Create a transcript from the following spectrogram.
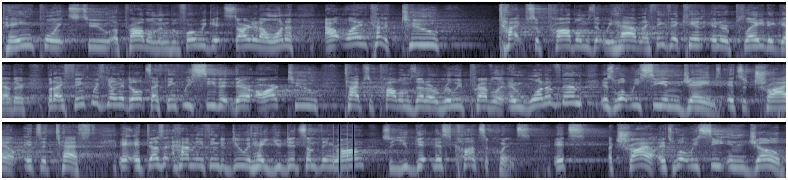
Pain points to a problem. And before we get started, I want to outline kind of two types of problems that we have, and I think they can interplay together. But I think with young adults, I think we see that there are two types of problems that are really prevalent. And one of them is what we see in James it's a trial, it's a test. It, it doesn't have anything to do with, hey, you did something wrong, so you get this consequence. It's a trial. It's what we see in Job.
